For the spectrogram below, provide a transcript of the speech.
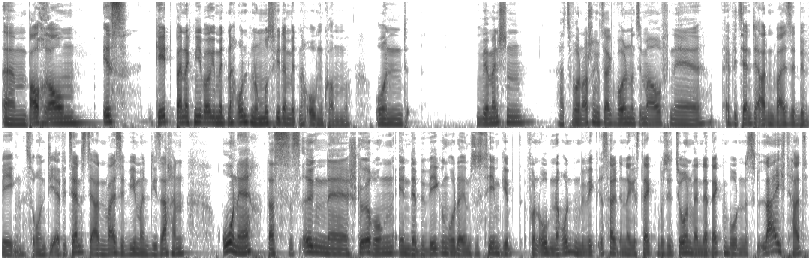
ähm, Bauchraum ist, geht bei einer Kniebeuge mit nach unten und muss wieder mit nach oben kommen. Und wir Menschen, hast du vorhin auch schon gesagt, wollen uns immer auf eine effiziente Art und Weise bewegen. So, und die effizienteste Art und Weise, wie man die Sachen, ohne dass es irgendeine Störung in der Bewegung oder im System gibt, von oben nach unten bewegt, ist halt in der gestackten Position, wenn der Beckenboden es leicht hat,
